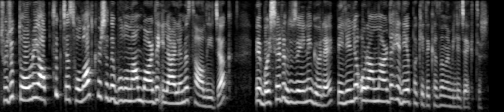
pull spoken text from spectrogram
Çocuk doğru yaptıkça sol alt köşede bulunan barda ilerleme sağlayacak ve başarı düzeyine göre belirli oranlarda hediye paketi kazanabilecektir.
